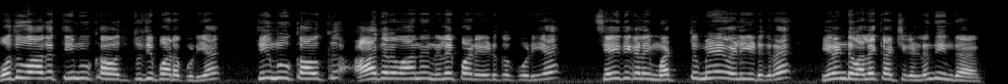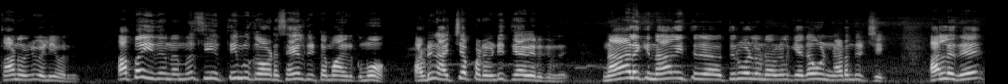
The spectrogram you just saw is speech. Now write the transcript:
பொதுவாக திமுக துதிப்பாடக்கூடிய திமுகவுக்கு ஆதரவான நிலைப்பாடு எடுக்கக்கூடிய செய்திகளை மட்டுமே வெளியிடுகிற இரண்டு வலைக்காட்சிகள்லேருந்து இந்த காணொலி வெளியே வருது அப்போ இது நம்ம சி திமுகவோட செயல் திட்டமாக இருக்குமோ அப்படின்னு அச்சப்பட வேண்டிய தேவை இருக்குது. நாளைக்கு நாகை திரு திருவள்ளுவர் அவர்களுக்கு ஏதோ ஒன்று நடந்துச்சு அல்லது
